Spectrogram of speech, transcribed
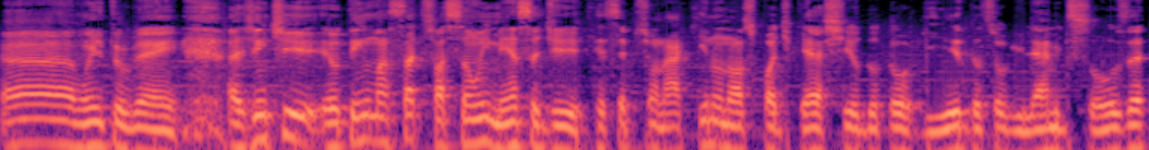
ah, muito bem. A gente, eu tenho uma satisfação imensa de recepcionar aqui no nosso podcast o Dr. Gui, eu sou Guilherme de Souza.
